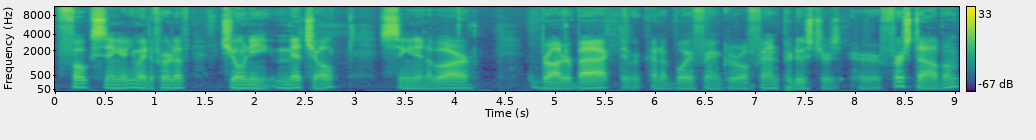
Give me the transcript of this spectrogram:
folk singer you might have heard of, Joni Mitchell, singing in a bar. Brought her back. They were kind of boyfriend girlfriend. Produced her, her first album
